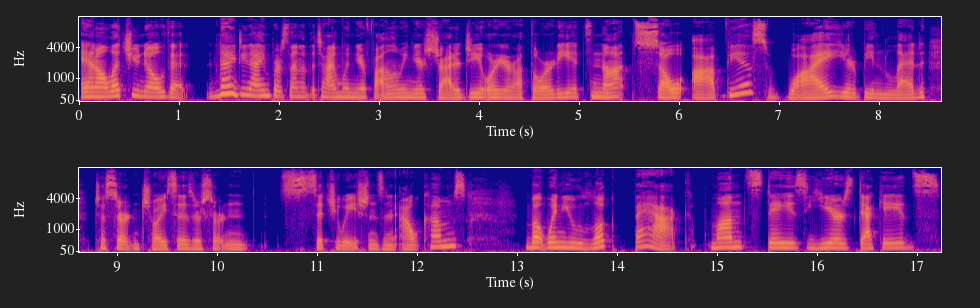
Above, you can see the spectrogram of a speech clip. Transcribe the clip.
And I'll let you know that 99% of the time when you're following your strategy or your authority, it's not so obvious why you're being led to certain choices or certain situations and outcomes. But when you look back months, days, years, decades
